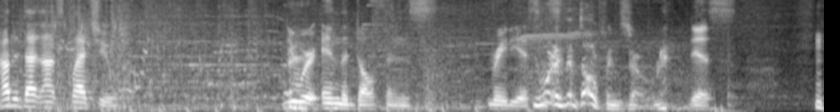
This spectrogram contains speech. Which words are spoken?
How did that not splat you? You were in the dolphins radius. You were in the dolphin zone. Yes.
